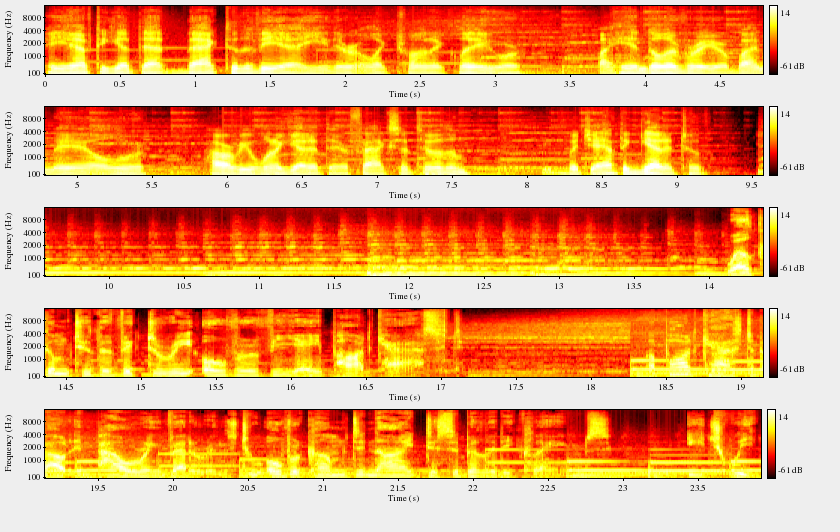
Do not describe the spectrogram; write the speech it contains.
and you have to get that back to the VA either electronically or by hand delivery or by mail or however you want to get it there. Fax it to them, but you have to get it to them. Welcome to the Victory Over VA podcast, a podcast about empowering veterans to overcome denied disability claims. Each week,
